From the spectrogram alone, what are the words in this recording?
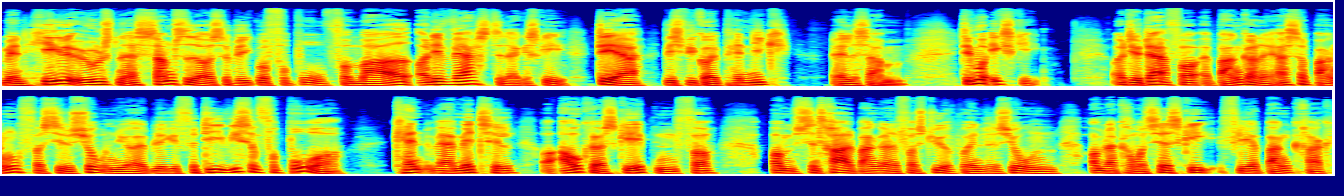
Men hele øvelsen er samtidig også, at vi ikke må forbruge for meget. Og det værste, der kan ske, det er, hvis vi går i panik alle sammen. Det må ikke ske. Og det er jo derfor, at bankerne er så bange for situationen i øjeblikket, fordi vi som forbrugere kan være med til at afgøre skæbnen for, om centralbankerne får styr på inflationen, om der kommer til at ske flere bankkrak.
